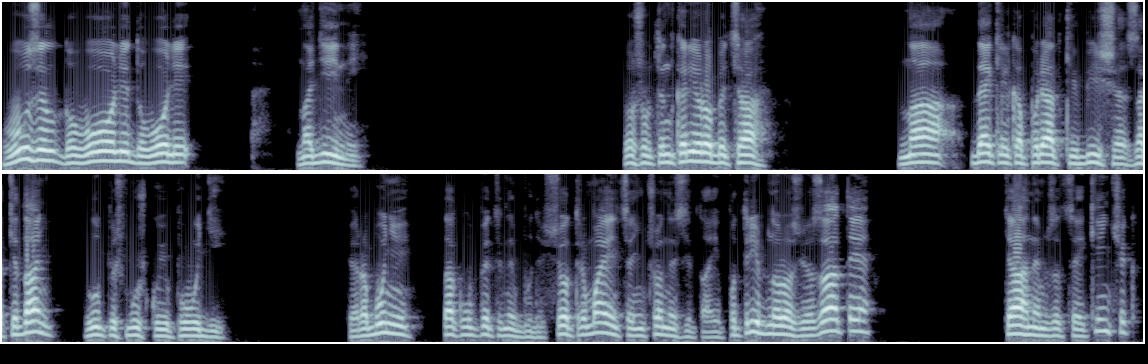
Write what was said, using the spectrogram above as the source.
Вузел доволі доволі надійний. То, що в тинкарі робиться на декілька порядків більше закидань, лупиш мушкою по воді. В карабуні так лупити не буде. Все тримається, нічого не злітає. Потрібно розв'язати. Тягнемо за цей кінчик.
